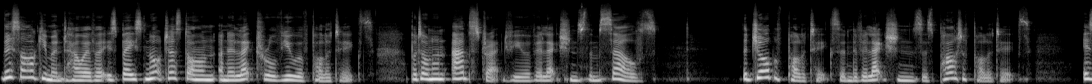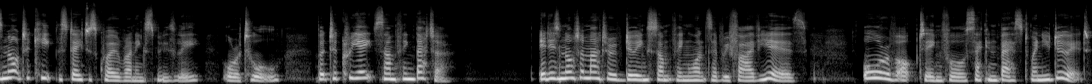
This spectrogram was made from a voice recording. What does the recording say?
This argument, however, is based not just on an electoral view of politics, but on an abstract view of elections themselves. The job of politics and of elections as part of politics is not to keep the status quo running smoothly, or at all, but to create something better, it is not a matter of doing something once every five years, or of opting for second best when you do it.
